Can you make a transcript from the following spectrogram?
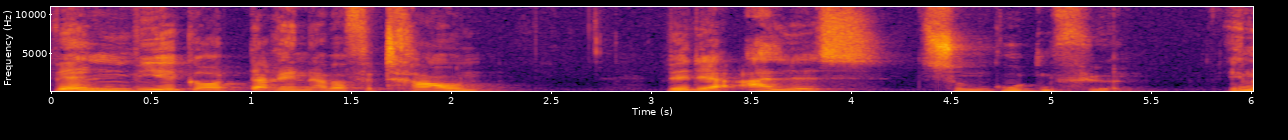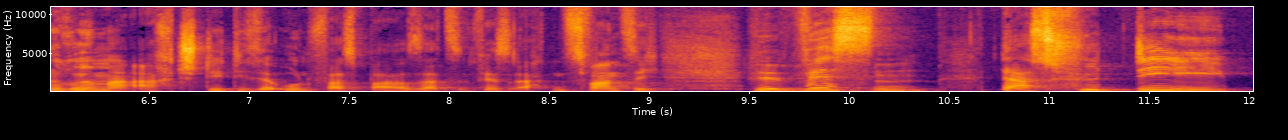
wenn wir Gott darin aber vertrauen, wird er alles zum Guten führen. In Römer 8 steht dieser unfassbare Satz in Vers 28. Wir wissen, dass für die,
